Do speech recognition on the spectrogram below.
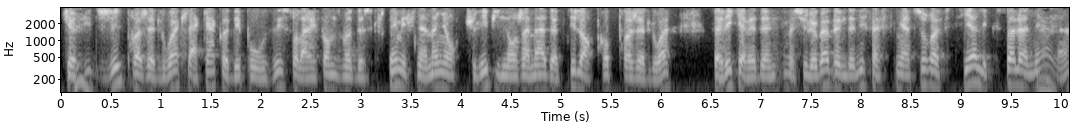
qui a rédigé le projet de loi que la CAQ a déposé sur la réforme du mode de scrutin, mais finalement, ils ont reculé puis ils n'ont jamais adopté leur propre projet de loi. Vous savez qu'il avait donné, M. Legault avait donné sa signature officielle et solennelle hein,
